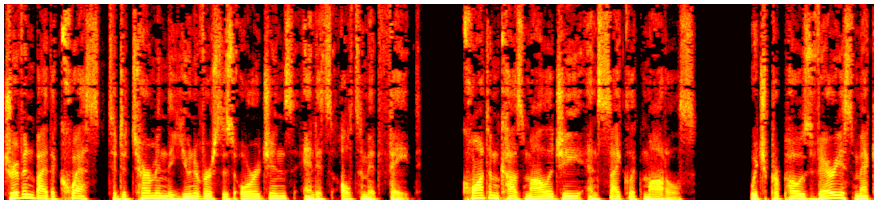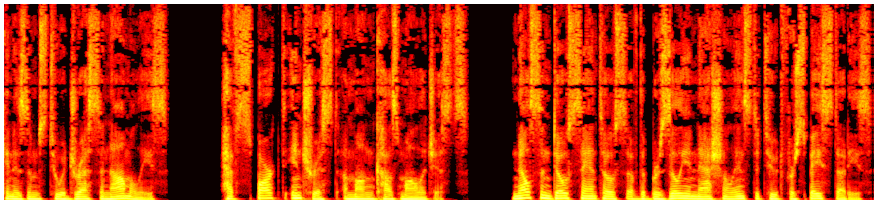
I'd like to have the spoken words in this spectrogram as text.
driven by the quest to determine the universe's origins and its ultimate fate. Quantum cosmology and cyclic models, which propose various mechanisms to address anomalies, have sparked interest among cosmologists. Nelson dos Santos of the Brazilian National Institute for Space Studies,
